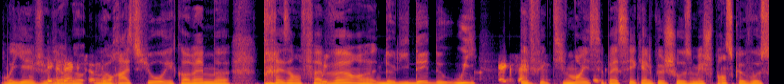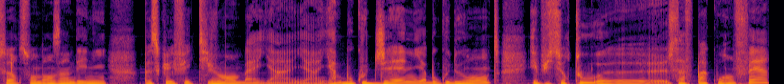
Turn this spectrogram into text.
Vous voyez, je veux dire, le, ratio est quand même euh, très en faveur euh, de l'idée de oui, effectivement, il s'est passé quelque chose. Mais je pense que vos sœurs sont dans un déni parce qu'effectivement, bah, il y a, y, a, y a beaucoup de gêne, il y a beaucoup de honte, et puis surtout, euh, savent pas quoi en faire.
